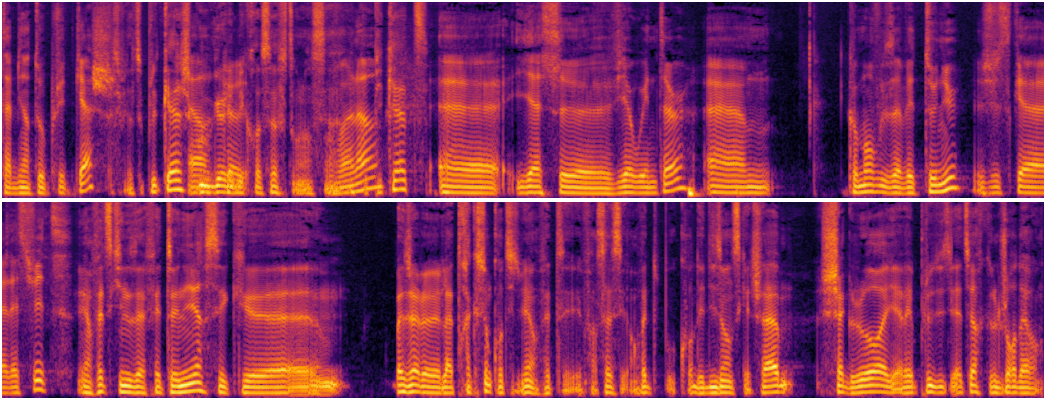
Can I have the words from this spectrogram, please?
t'as bientôt plus de cash. J'ai bientôt plus de cash. Alors Google que- et Microsoft ont lancé Voilà. un. Euh, Il y a ce Via Winter. Euh, comment vous avez tenu jusqu'à la suite? Et en fait, ce qui nous a fait tenir, c'est que euh, bah déjà le- la traction continuait en fait. Enfin ça, c'est en fait au cours des 10 ans de Sketchup, chaque jour il y avait plus d'utilisateurs que le jour d'avant.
